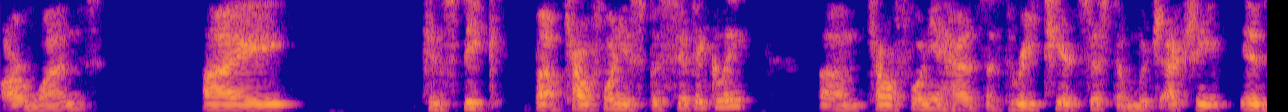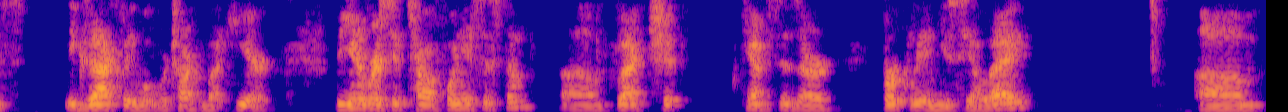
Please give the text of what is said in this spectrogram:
are ones. I can speak about California specifically. Um, California has a three-tiered system, which actually is exactly what we're talking about here. The University of California system, um, flagship campuses are Berkeley and UCLA. Um,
